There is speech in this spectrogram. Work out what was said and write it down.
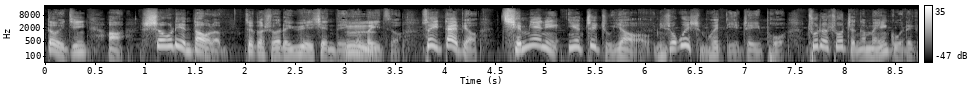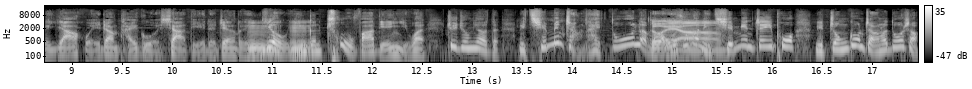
都已经啊收敛到了这个所谓的月线的一个位置哦，嗯、所以代表前面你因为最主要，你说为什么会跌这一波？除了说整个美股的一个压回，让台股下跌的这样的一个诱因跟触发点以外，嗯嗯、最重要的，你前面涨太多了嘛？啊、我说过，你前面这一波，你总共涨了多少？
